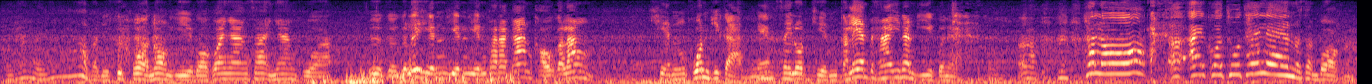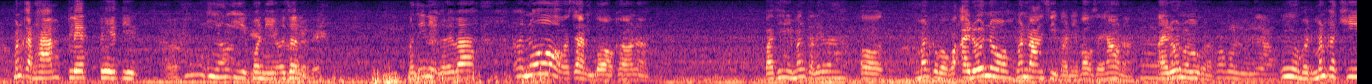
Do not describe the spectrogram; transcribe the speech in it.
ไปทางไหนเนาะบัดนี้คือพ่อน้องเอบอกว่าย่างซ้ายย่างขวาเออก็ก็เลยเห็นเห็นเห็นพนักงานเขากำลังเข็นคนพิการเนี่ยใส่รถเข็นกระเล่นไปหาอีนั่นอีกวะเนี่ย ฮัลโหลไอโกทูไทยแลนด์สันบอกน่ะมันก็ถามเกรดเกรดอีกอีหยังอีกวันนี้ว่าสันมาที่นี่ก็เลยว่าเออโน่สันบอกเขาน่ะมาที่นี่มันก็เลยว่าเออมันก็บอกว่า I don't know มันวางสี่ปันนี้บอกใส่เฮาน่ะ I don't know เขาบ่รู้เรื่องเออบัดมันก็ขี่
